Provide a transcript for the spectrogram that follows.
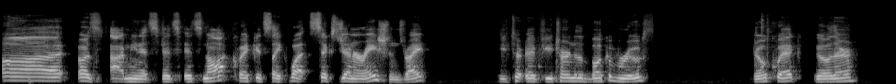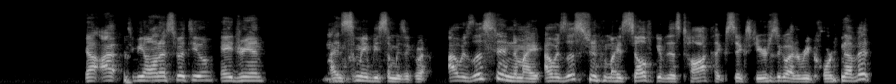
Uh, I mean, it's it's it's not quick. It's like what six generations, right? You tur- if you turn to the book of Ruth, real quick, go there. Yeah, I, to be honest with you, Adrian, and so maybe somebody's like, I was listening to my, I was listening to myself give this talk like six years ago. I had a recording of it,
